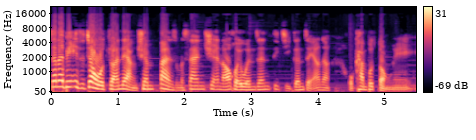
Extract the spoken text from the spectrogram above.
在那边一直叫我转两圈半，什么三圈，然后回文针第几根怎样的，我看不懂哎、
